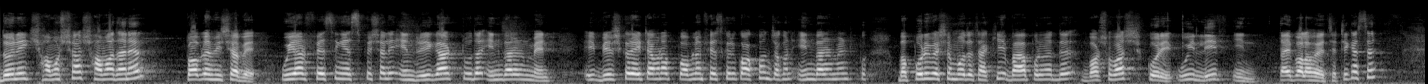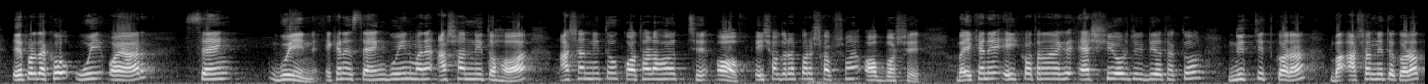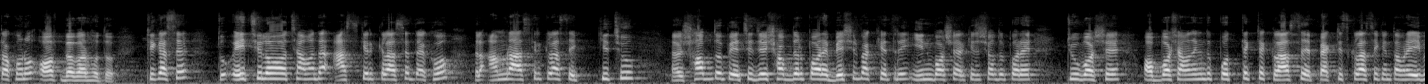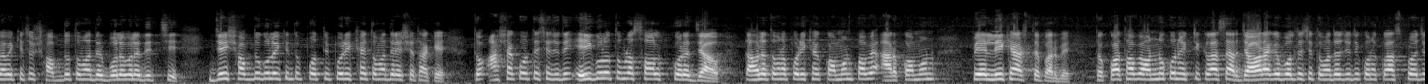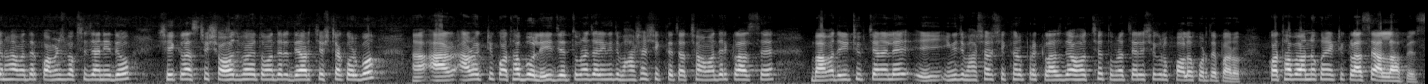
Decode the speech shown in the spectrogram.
দৈনিক সমস্যা সমাধানের প্রবলেম হিসাবে। We are facing specially in regard to the environment এই বিশেষ করে এটা আমরা প্রবলেম ফেস করি কখন? যখন এনভায়রনমেন্ট বা পরিবেশের মধ্যে থাকি বা পরিবেশে বসবাস করি উই লিভ ইন তাই বলা হয়েছে, ঠিক আছে? এরপর দেখো উই ওয়ার স্যাং গুইন এখানে স্যাংগুইন মানে আশান্বিত হওয়া। আশান্বিত কথাটা হচ্ছে অফ এই শব্দটার পরে সবসময় অফ বসে। বা এখানে এই কথাটা অ্যাসিওর যদি দিয়ে থাকতো, নিশ্চিত করা বা আশান্বিত করা, তখনও অফ ব্যবহার হতো। ঠিক আছে? তো এই ছিল হচ্ছে আমাদের আজকের ক্লাসে দেখো, তাহলে আমরা আজকের ক্লাসে কিছু শব্দ পেয়েছি, যে শব্দের পরে বেশিরভাগ ক্ষেত্রে ইন বসে আর কিছু শব্দের পরে টু বসে, অফ বসে। আমাদের কিন্তু প্রত্যেকটা ক্লাসে, প্র্যাকটিস ক্লাসে কিন্তু আমরা এইভাবে কিছু শব্দ তোমাদের বলে বলে দিচ্ছি। যেই শব্দগুলো কিন্তু প্রতি পরীক্ষায় তোমাদের এসে থাকে। তো আশা করতেছি, যদি এইগুলো তোমরা সলভ করে যাও, তাহলে তোমরা পরীক্ষায় কমন পাবে, আর কমন পেয়ে লিখে আসতে পারবে। তো কথা হবে অন্য কোনো একটি ক্লাসে আর যাওয়ার আগে বলতেছি, তোমাদের যদি কোনো ক্লাস প্রয়োজন হয় আমাদের কমেন্টস বক্সে জানিয়ে দিও। সেই ক্লাসটি সহজভাবে তোমাদের দেওয়ার চেষ্টা করব। আর আরও একটি কথা বলি যে, তোমরা যারা ইংরেজি ভাষা শিখতে চাচ্ছ আমাদের ক্লাসে বা আমাদের ইউটিউব চ্যানেলে এই ইংরেজি ভাষার শিক্ষার উপরে ক্লাস দেওয়া হচ্ছে, তোমরা চাইলে সেগুলো ফলো করতে পারো। কথা হবে অন্য কোনো একটি ক্লাসে আল্লাহ হাফেজ।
